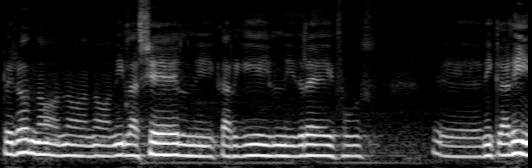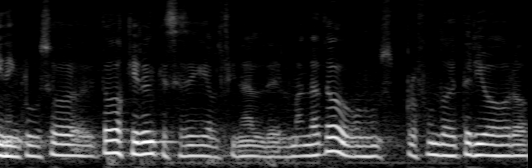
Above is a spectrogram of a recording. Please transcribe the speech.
Pero no, no, no, ni La Shell, ni Cargill, ni Dreyfus, eh, ni Clarín incluso, todos quieren que se llegue al final del mandato con un profundo deterioro,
